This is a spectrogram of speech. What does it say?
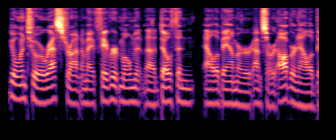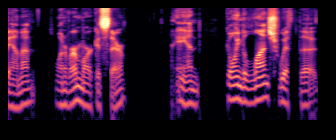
go into a restaurant, and my favorite moment, uh, Dothan, Alabama, or I'm sorry, Auburn, Alabama, one of our markets there, and going to lunch with the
